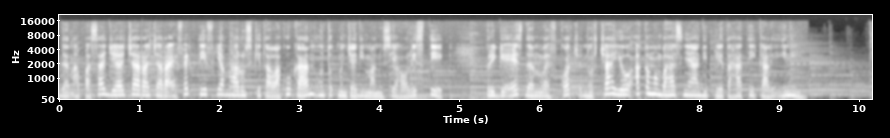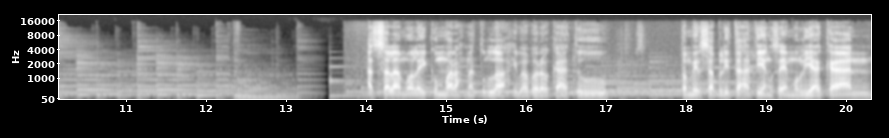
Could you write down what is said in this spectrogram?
dan apa saja cara-cara efektif yang harus kita lakukan untuk menjadi manusia holistik? Pri GS dan Life Coach Nur Cahyo akan membahasnya di Pelita Hati kali ini. Assalamualaikum warahmatullahi wabarakatuh. Pemirsa Pelita Hati yang saya muliakan,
